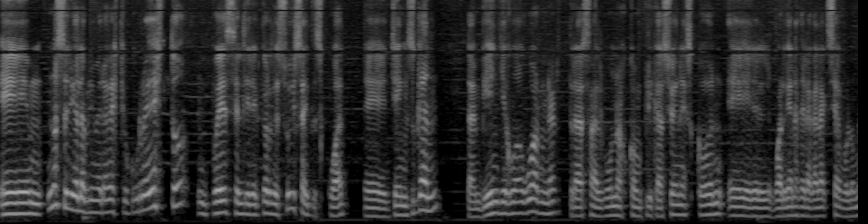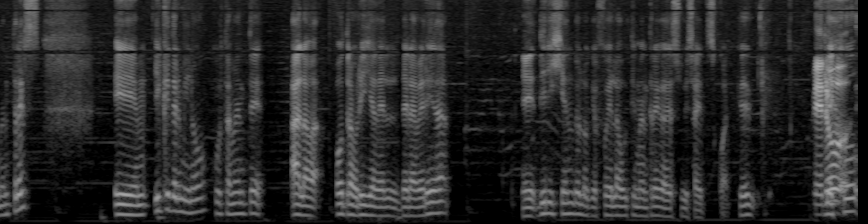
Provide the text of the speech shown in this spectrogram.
Em, no sería la primera vez que ocurre esto, pues el director de Suicide Squad, eh, James Gunn, también llegó a Warner tras algunas complicaciones con el Guardianes de la Galaxia Volumen 3 em, y que terminó justamente a la otra orilla de la vereda eh, dirigiendo lo que fue la última entrega de Suicide Squad. Que pero...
